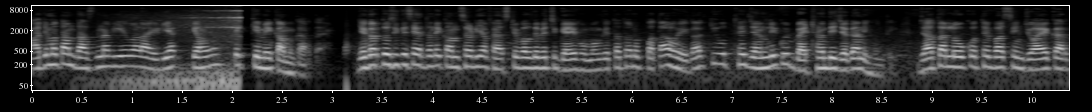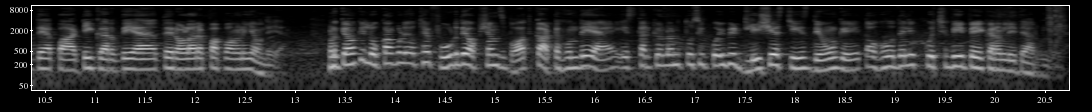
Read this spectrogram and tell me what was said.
ਅੱਜ ਮੈਂ ਤੁਹਾਨੂੰ ਦੱਸ ਦਿੰਦਾ ਵੀ ਇਹ ਵਾਲਾ ਆਈਡੀਆ ਕਿਉਂ ਤੇ ਕਿਵੇਂ ਕੰਮ ਕਰਦਾ ਹੈ। ਜੇਕਰ ਤੁਸੀਂ ਕਿਸੇ ਇਦਾਂ ਦੇ ਕਨਸਰਟ ਜਾਂ ਫੈਸਟੀਵਲ ਦੇ ਵਿੱਚ ਗਏ ਹੋਵੋਗੇ ਤਾਂ ਤੁਹਾਨੂੰ ਪਤਾ ਹੋਏਗਾ ਕਿ ਉੱਥੇ ਜਨਰਲੀ ਕੋਈ ਬੈਠਣ ਦੀ ਜਗ੍ਹਾ ਨਹੀਂ ਹੁੰਦੀ। ਜ਼ਿਆਦਾਤਰ ਲੋਕ ਉੱਥੇ ਬਸ ਇੰਜੋਏ ਕਰਦੇ ਆ ਪਾਰਟੀ ਕਰਦੇ ਆ ਤੇ ਰੌਲਾ ਰੱਪਾ ਪਾਉਣ ਹੀ ਆਉਂਦੇ ਆ। ਹੁਣ ਕਿਉਂਕਿ ਲੋਕਾਂ ਕੋਲੇ ਉੱਥੇ ਫੂਡ ਦੇ ਆਪਸ਼ਨਸ ਬਹੁਤ ਘੱਟ ਹੁੰਦੇ ਆ, ਇਸ ਕਰਕੇ ਉਹਨਾਂ ਨੂੰ ਤੁਸੀਂ ਕੋਈ ਵੀ ਡਿਲੀਸ਼ੀਅਸ ਚੀਜ਼ ਦਿਓਗੇ ਤਾਂ ਉਹ ਉਹਦੇ ਲਈ ਕੁਝ ਵੀ ਪੇ ਕਰਨ ਲਈ ਤਿਆਰ ਹੁੰਦੇ ਆ।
